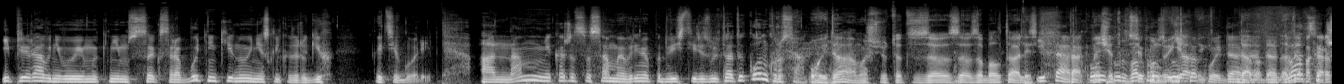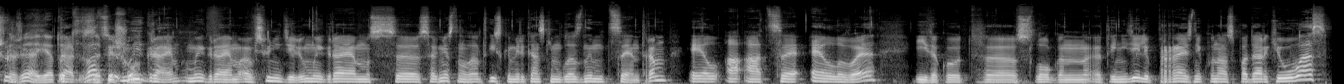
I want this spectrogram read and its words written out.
и приравниваемые к ним секс-работники, ну и несколько других категорий. А нам, мне кажется, самое время подвести результаты конкурса. Ой, да, мы что-то за, за, заболтались. Итак, так, конкурс, значит, вопрос секунду. был я, какой? Да, да, да. да 20, пока расскажи, а я тут да, 20, запишу. Мы играем, мы играем э, всю неделю, мы играем с совместно латвийско-американским глазным центром ЛААЦЛВ. И такой вот э, слоган этой недели «Праздник у нас, подарки у вас».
